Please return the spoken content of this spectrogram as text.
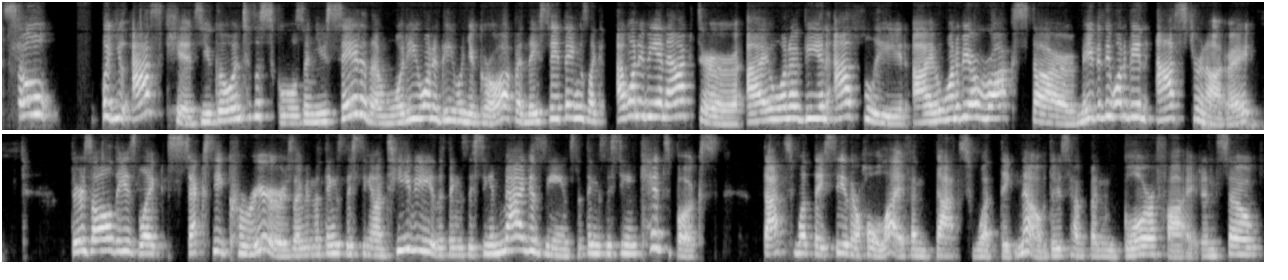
so, but you ask kids, you go into the schools and you say to them, what do you want to be when you grow up? And they say things like, I want to be an actor. I want to be an athlete. I want to be a rock star. Maybe they want to be an astronaut, right? There's all these like sexy careers. I mean, the things they see on TV, the things they see in magazines, the things they see in kids' books. that's what they see their whole life and that's what they know. These have been glorified. And so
